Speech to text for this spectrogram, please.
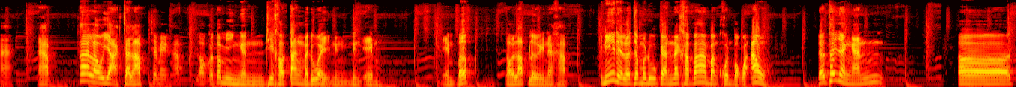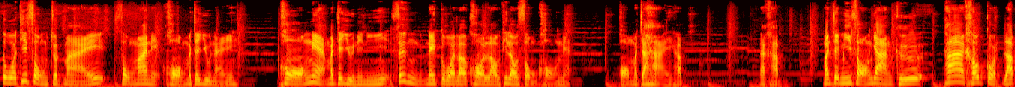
อ่านะครับ ถ้าเราอยากจะรับใช่ไหมครับ เราก็ต้องมีเงินที่เขาตั้งมาด้วย1 1 M 1 M ปุ๊บเรารับเลยนะครับทีนี้เดี๋ยวเราจะมาดูกันนะครับว่าบางคนบอกว่าเอ้า แล้วถ้าอย่างนั้นเอ่อตัวที่ส่งจดหมายส่งมาเนี่ยของมันจะอยู่ไหน ของเนี่ยมันจะอยู่ในนี้ ซึ่งในตัวละครเราที่เราส่งของเนี่ย ของมันจะหายครับนะครับ มันจะมี2ออย่างคือ ถ้าเขากดรับ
